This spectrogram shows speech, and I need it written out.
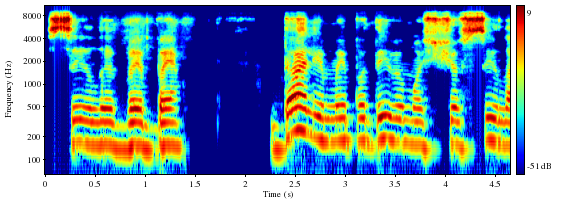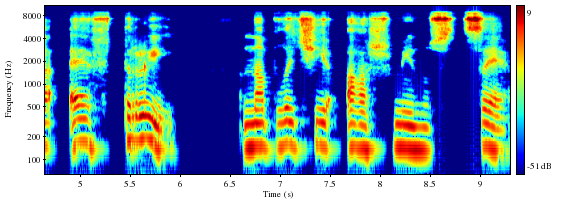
сили ВБ. Далі ми подивимося, що сила F3 на плечі H мінус C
